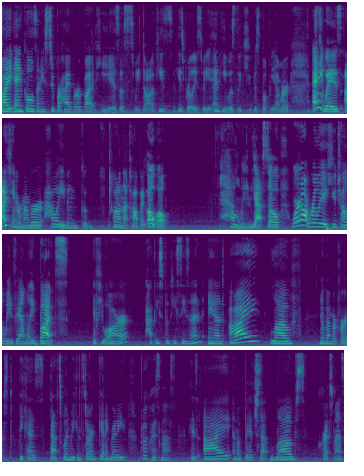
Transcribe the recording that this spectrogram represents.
bite ankles and he's super hyper, but he is a sweet dog. He's he's really sweet and he was the cutest puppy ever. Anyways, I can't remember how I even got on that topic. Oh, oh. Halloween. Yeah. So, we're not really a huge Halloween family, but if you are, happy spooky season and I love November 1st because that's when we can start getting ready for Christmas because I am a bitch that loves Christmas.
